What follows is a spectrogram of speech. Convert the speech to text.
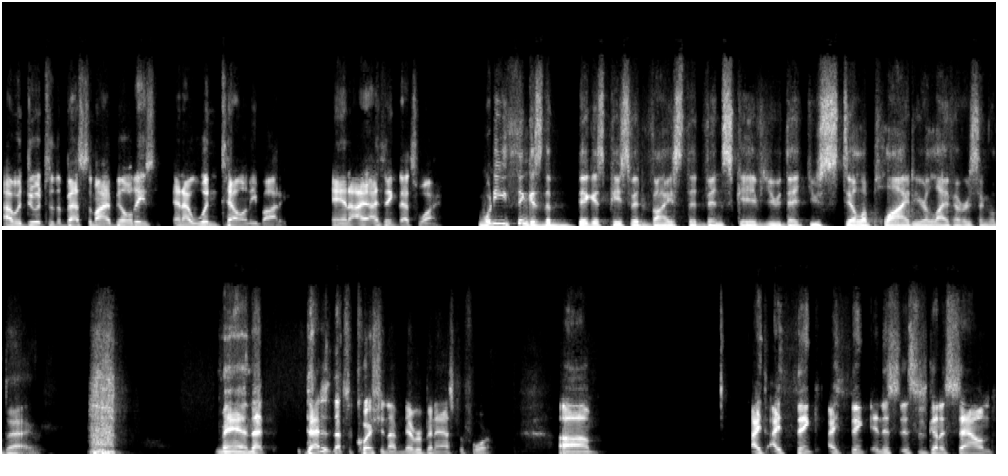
I would do it to the best of my abilities, and I wouldn't tell anybody. And I, I think that's why. What do you think is the biggest piece of advice that Vince gave you that you still apply to your life every single day? Man, that that is that's a question I've never been asked before. Um, I, I think I think, and this this is going to sound.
